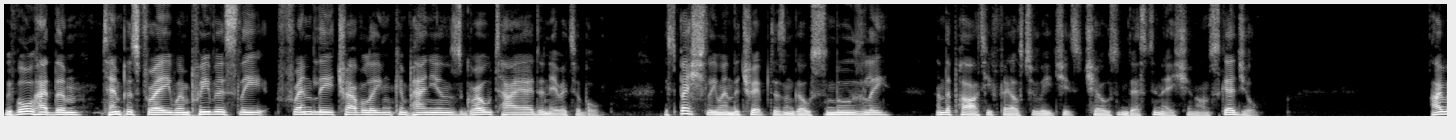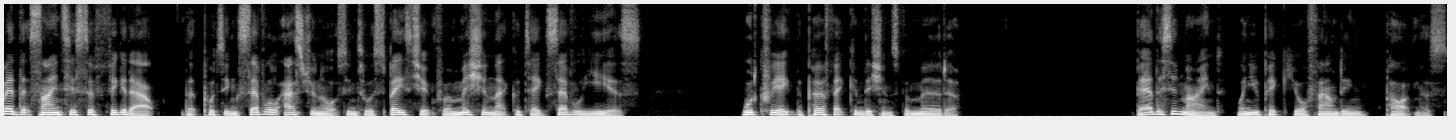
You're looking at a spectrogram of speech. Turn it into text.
We've all had them, tempers fray when previously friendly traveling companions grow tired and irritable, especially when the trip doesn't go smoothly and the party fails to reach its chosen destination on schedule. I read that scientists have figured out that putting several astronauts into a spaceship for a mission that could take several years would create the perfect conditions for murder. Bear this in mind when you pick your founding partners.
